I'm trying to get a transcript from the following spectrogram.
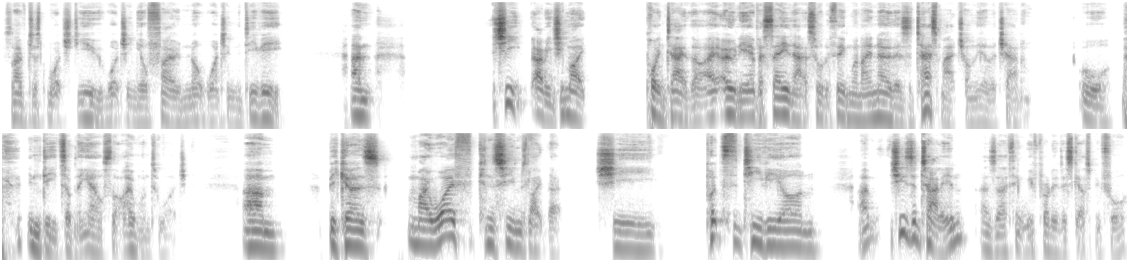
So I've just watched you watching your phone, not watching the TV. And she, I mean, she might point out that I only ever say that sort of thing when I know there's a test match on the other channel, or indeed something else that I want to watch, um, because my wife consumes like that. She puts the TV on um, she's Italian, as I think we've probably discussed before.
